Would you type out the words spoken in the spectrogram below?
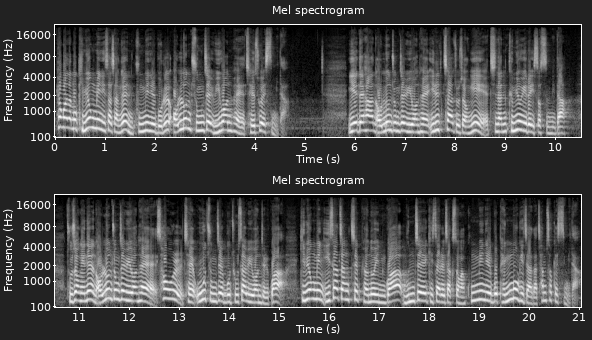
평화나무 김용민 이사장은 국민일보를 언론중재위원회에 제소했습니다. 이에 대한 언론중재위원회 1차 조정이 지난 금요일에 있었습니다. 조정에는 언론중재위원회 서울 제5중재부 조사위원들과 김용민 이사장 측 변호인과 문제의 기사를 작성한 국민일보 백모 기자가 참석했습니다.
